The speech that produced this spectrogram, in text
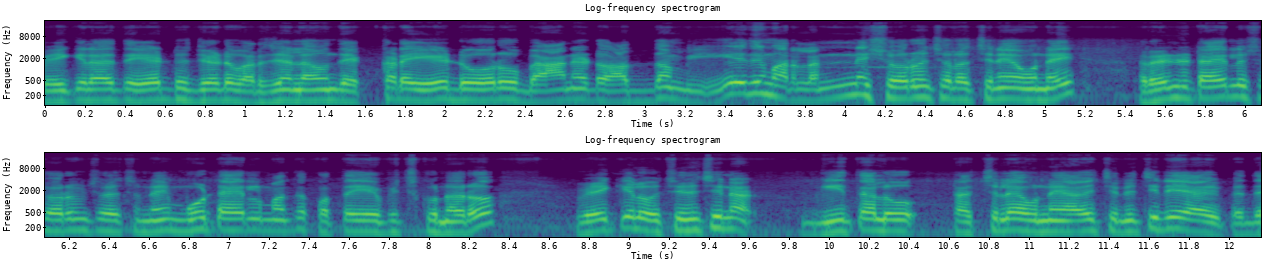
వెహికల్ అయితే ఏ టు జెడ్ వర్జన్లో ఉంది. ఎక్కడ ఏ డోరు బ్యానెట్ అద్దం ఏది మరలన్నీ అన్ని షోరూమ్స్లో వచ్చినాయి ఉన్నాయి. రెండు టైర్లు షోరూమ్స్లో వచ్చినాయి. మూడు టైర్లు మాత్రం కొత్త వేయించుకున్నారు వెహికల్ చిన్న చిన్న గీతలు టచ్లే ఉన్నాయి. అవి చిన్న చిన్నవి. అవి పెద్ద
